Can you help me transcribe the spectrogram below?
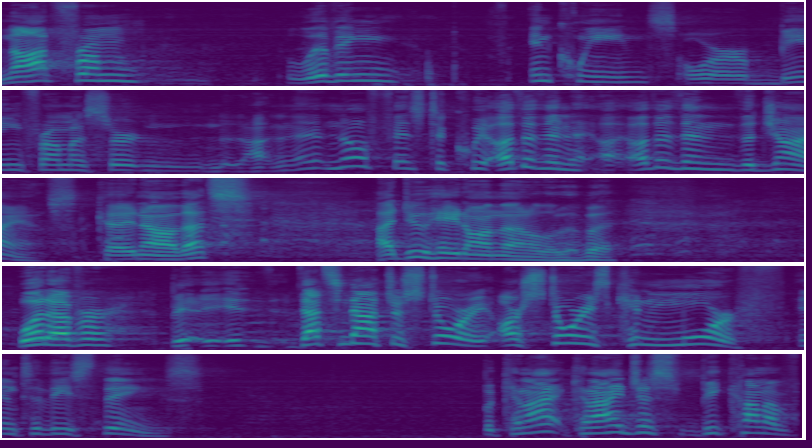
not from living in Queens or being from a certain, no offense to Queens, other than, other than the Giants. Okay, now that's, I do hate on that a little bit, but whatever. That's not your story. Our stories can morph into these things. But can I, can I just be kind of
